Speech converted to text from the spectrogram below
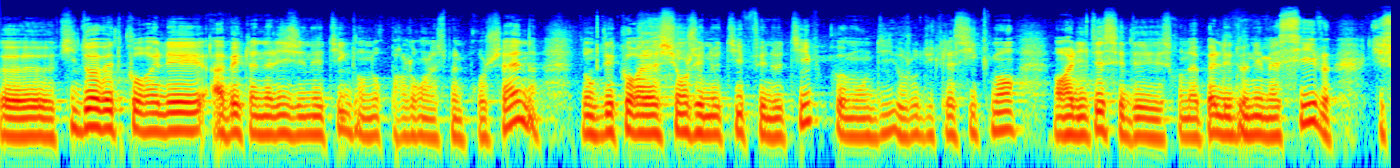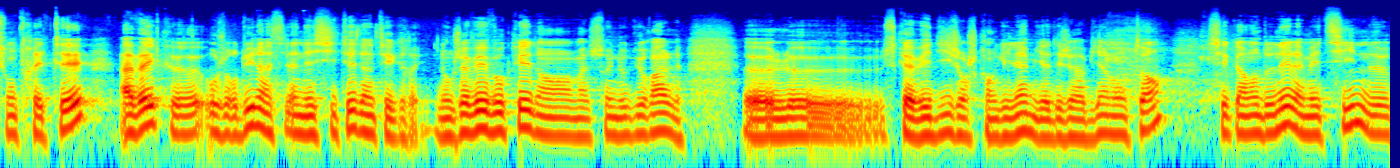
euh, qui doivent être corrélées avec l'analyse génétique dont nous reparlerons la semaine prochaine. Donc des corrélations génotype-phénotype, comme on dit aujourd'hui classiquement. En réalité, c'est ce qu'on appelle les données massives qui sont traitées avec euh, aujourd'hui la, nécessité d'intégrer. Donc j'avais évoqué dans ma leçon inaugurale euh, ce qu'avait dit Georges Canguilhem il y a déjà bien longtemps, c'est qu'à un moment donné, la médecine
